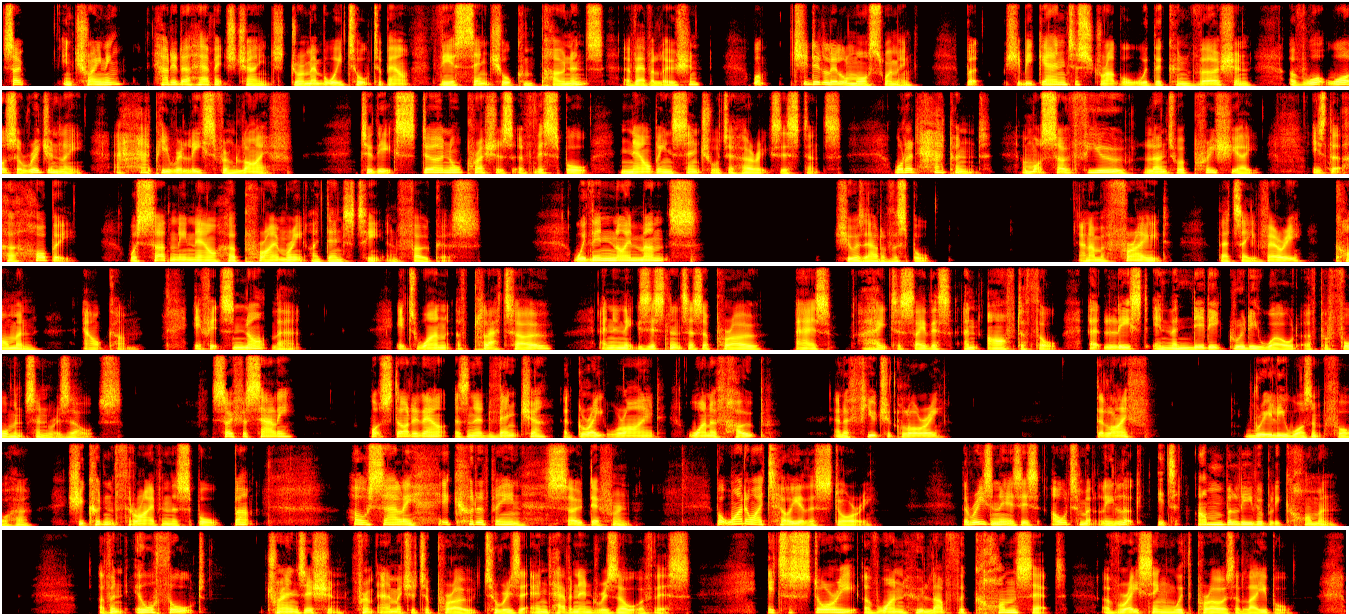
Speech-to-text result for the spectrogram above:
So, in training, how did her habits change? Do you remember we talked about the essential components of evolution? Well, she did a little more swimming she began to struggle with the conversion of what was originally a happy release from life to the external pressures of this sport now being central to her existence. What had happened and what so few learn to appreciate is that her hobby was suddenly now her primary identity and focus. Within nine months, she was out of the sport. And I'm afraid that's a very common outcome. If it's not that, it's one of plateau and in existence as a pro as, I hate to say this, an afterthought, at least in the nitty gritty world of performance and results. So for Sally, what started out as an adventure, a great ride, one of hope and of future glory, the life really wasn't for her. She couldn't thrive in the sport. But, oh, Sally, it could have been so different. But why do I tell you this story? The reason is, is ultimately, look, it's unbelievably common of an ill thought transition from amateur to pro to res- have an end result of this. It's a story of one who loved the concept of racing with pro as a label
